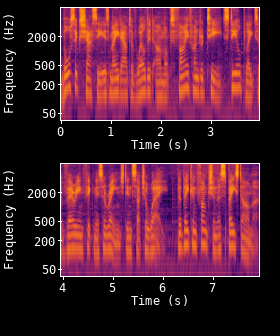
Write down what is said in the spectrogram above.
Borsuk's chassis is made out of welded Armox 500T steel plates of varying thickness arranged in such a way that they can function as spaced armor.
